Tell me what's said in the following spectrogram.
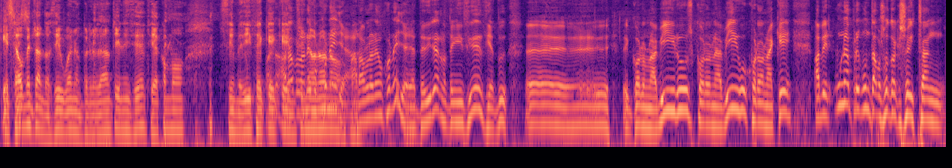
Que está aumentando, sí, bueno, pero no tiene incidencia. Como si me dice que, Bueno, que ahora fin, no, hablaremos no, con no. ella, ahora hablaremos con ella, ya te dirá, no tiene incidencia. Tú, eh, eh, coronavirus, coronavirus, corona qué. A ver, una pregunta a vosotros que sois tan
